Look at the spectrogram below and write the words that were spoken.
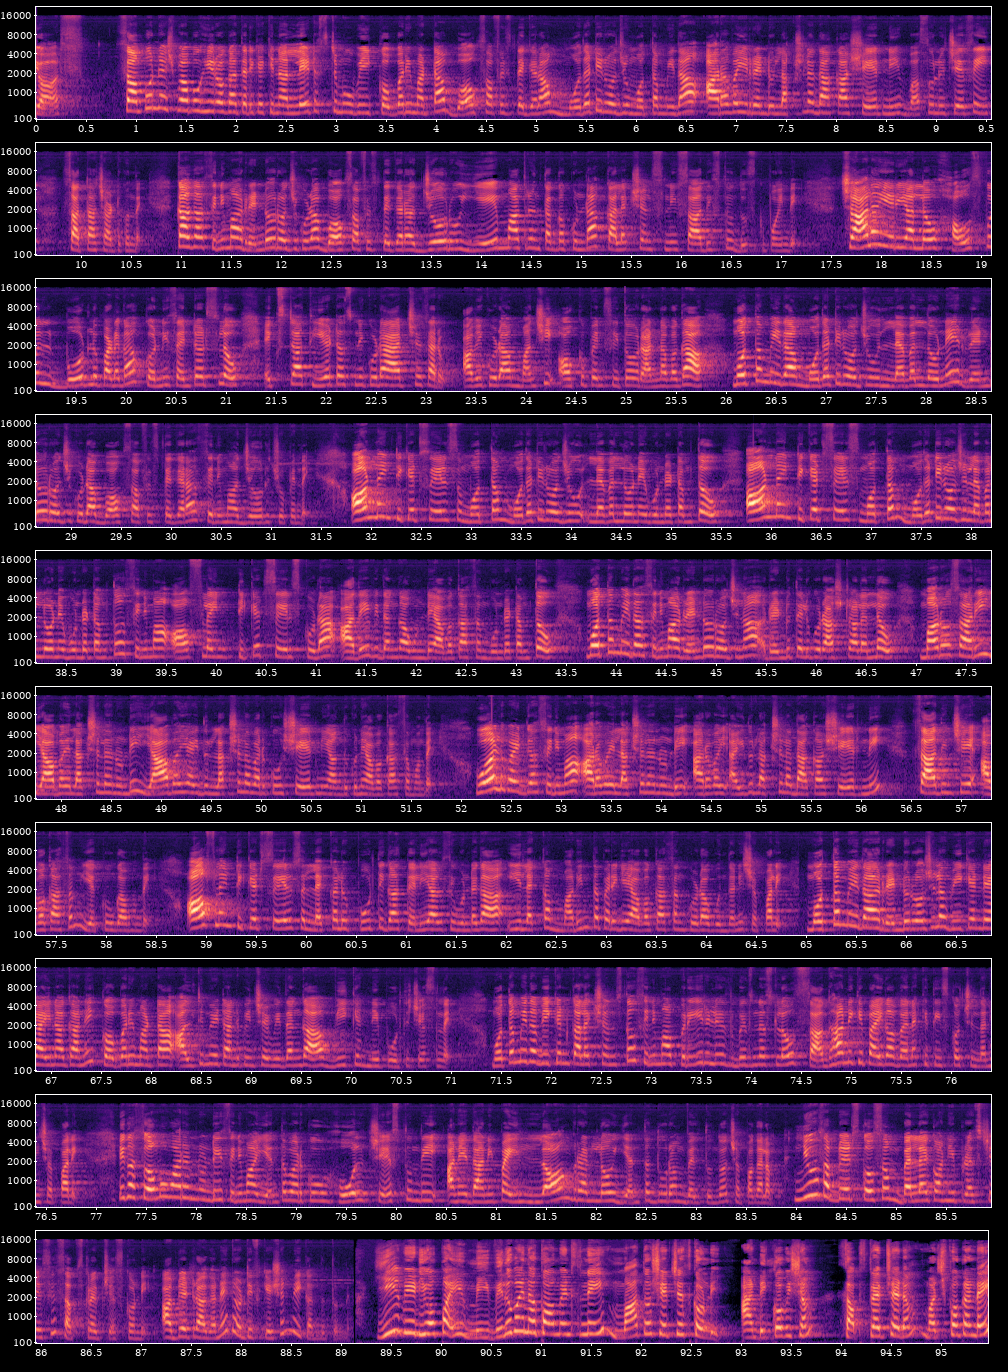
yours. Sampoornesh Babu హీరోగా తెరకెక్కిన latest movie Kobbarimatta box office దగ్గర మొదటి రోజు మొత్తం మీద అరవై రెండు లక్షల దాకా షేర్ని వసూలు చేసి సత్తా చాటుకుంది. కాగా సినిమా రెండో రోజు కూడా బాక్స్ ఆఫీస్ దగ్గర జోరు ఏమాత్రం మాత్రం తగ్గకుండా కలెక్షన్స్ని సాధిస్తూ దూసుకుపోయింది. చాలా ఏరియాల్లో హౌస్ఫుల్ బోర్డులు పడగా కొన్ని సెంటర్స్లో ఎక్స్ట్రా థియేటర్స్ని కూడా యాడ్ చేశారు. అవి కూడా మంచి ఆక్యుపెన్సీతో రన్ అవ్వగా మొత్తం మీద మొదటి రోజు లెవెల్లోనే రెండో రోజు కూడా బాక్స్ ఆఫీస్ దగ్గర సినిమా జోరు చూపింది. ఆన్లైన్ టికెట్ సేల్స్ మొత్తం మొదటి రోజు లెవెల్లోనే ఉండటంతో ఆన్లైన్ టికెట్ సేల్స్ మొత్తం మొదటి రోజు లెవెల్లోనే ఉండటంతో సినిమా ఆఫ్లైన్ టికెట్ సేల్స్ కూడా అదే విధంగా ఉండే అవకాశం ఉండటంతో మొత్తం మీద సినిమా రెండో రోజున రెండు తెలుగు రాష్ట్రాలలో మరోసారి యాభై లక్షల నుండి యాభై ఐదు లక్షల వరకు షేర్ని అందుకునే అవకాశం ఉంది. వరల్డ్ వైడ్గా సినిమా అరవై లక్షల నుండి అరవై ఐదు లక్షల దాకా షేర్ని సాధించే అవకాశం ఎక్కువగా ఉంది. ఆఫ్లైన్ టికెట్ సేల్స్ లెక్కలు పూర్తిగా తెలియాల్సి ఉండగా ఈ లెక్క మరింత పెరిగే అవకాశం కూడా ఉందని చెప్పాలి. మొత్తం మీద రెండు రోజుల వీకెండే అయినా కానీ కొబ్బరి మట్ట అల్టిమేట్ అనిపించే విధంగా వీకెండ్ని పూర్తి చేసింది. మొత్తం మీద వీకెండ్ కలెక్షన్స్తో సినిమా ప్రీ రిలీజ్ బిజినెస్లో సగానికి పైగా వెనక్కి తీసుకొచ్చిందని చెప్పాలి. ఇక సోమవారం నుండి సినిమా ఎంతవరకు హోల్డ్ చేస్తుంది అనే దానిపై లాంగ్ రన్ లో ఎంత దూరం వెళ్తుందో చెప్పగలం. న్యూస్ అప్డేట్స్ కోసం బెల్ ఐకాన్ని ప్రెస్ చేసి సబ్స్క్రైబ్ చేసుకోండి. అప్డేట్ రాగానే నోటిఫికేషన్ మీకు అందుతుంది. ఈ వీడియోపై మీ విలువైన కామెంట్స్ని మాతో షేర్ చేసుకోండి. అండ్ ఇంకో విషయం సబ్స్క్రైబ్ చేయడం మర్చిపోకండి.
